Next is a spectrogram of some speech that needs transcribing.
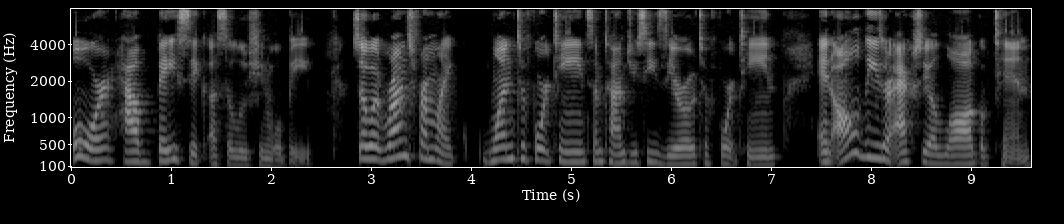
or how basic a solution will be. So it runs from like 1 to 14, sometimes you see 0 to 14. And all of these are actually a log of 10.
